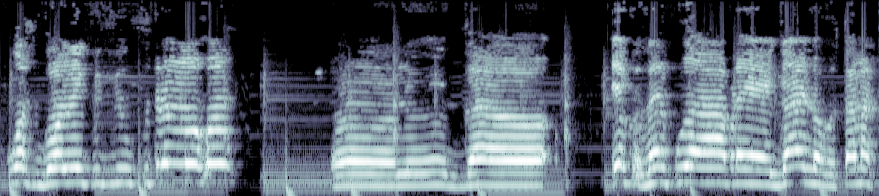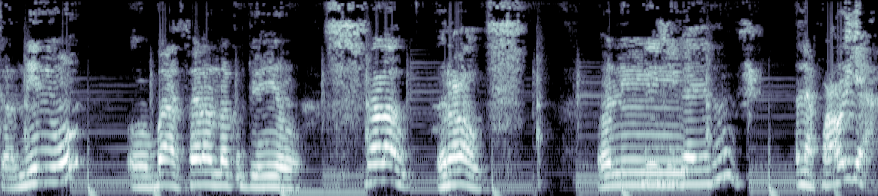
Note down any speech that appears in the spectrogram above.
પોસ્ટ ગોળની પીકી કૂતરા નાખો એક હજાર પૂરા આપણે ગાય નાખો તમારા ઘરની હો અ, બાર સારા નાખજો અહીંયા તળાવ રાવ અને દેશી ગાય નો અલા પાવડિયા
